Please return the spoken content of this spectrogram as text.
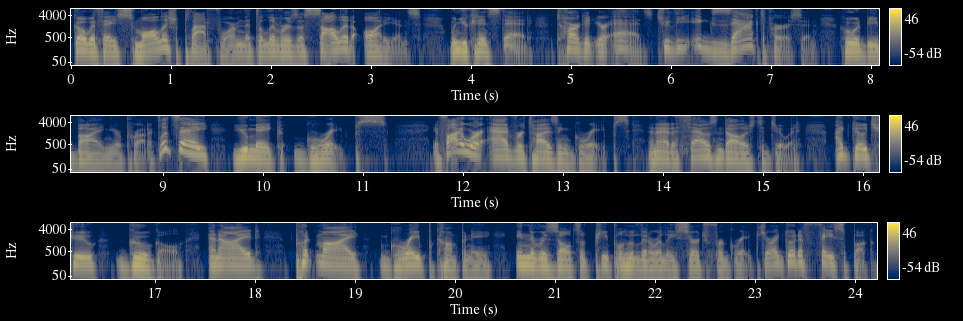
go with a smallish platform that delivers a solid audience when you can instead target your ads to the exact person who would be buying your product? Let's say you make grapes. If I were advertising grapes and I had $1,000 to do it, I'd go to Google and I'd put my grape company in the results of people who literally search for grapes. Or I'd go to Facebook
